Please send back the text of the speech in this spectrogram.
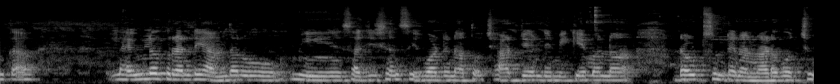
ఇంకా లైవ్లోకి రండి అందరూ మీ సజెషన్స్ ఇవ్వండి నాతో చాట్ చేయండి మీకేమన్నా డౌట్స్ ఉంటే నన్ను అడగవచ్చు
